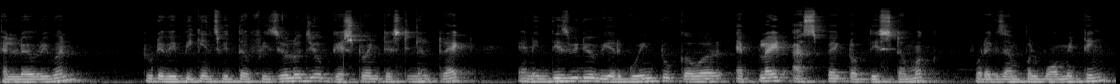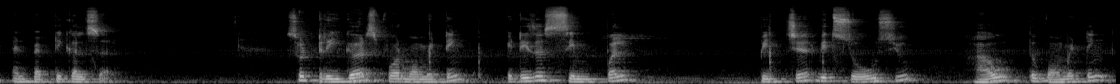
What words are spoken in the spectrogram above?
Hello everyone. Today we begins with the physiology of gastrointestinal tract and in this video we are going to cover applied aspect of the stomach for example vomiting and peptic ulcer. So triggers for vomiting it is a simple picture which shows you how the vomiting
